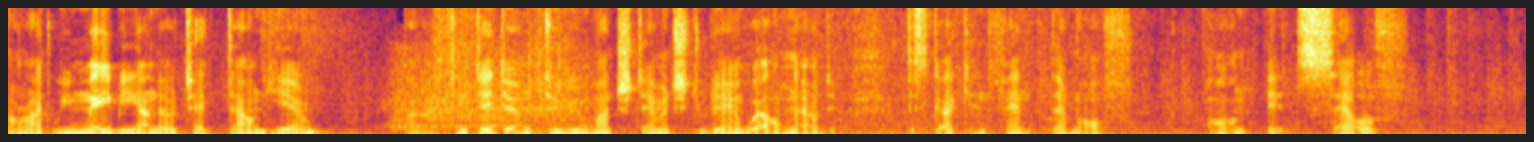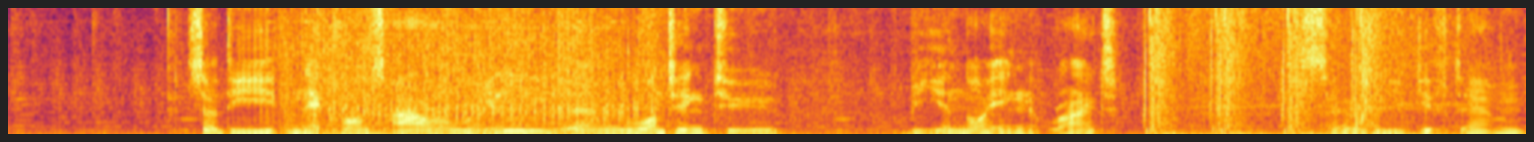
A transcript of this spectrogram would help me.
Alright, we may be under attack down here. But I think they don't do much damage, do they? Well, no, this guy can fend them off on itself. So the Necrons are really um, wanting to be annoying, right? So we give them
